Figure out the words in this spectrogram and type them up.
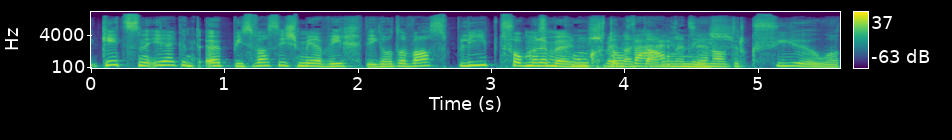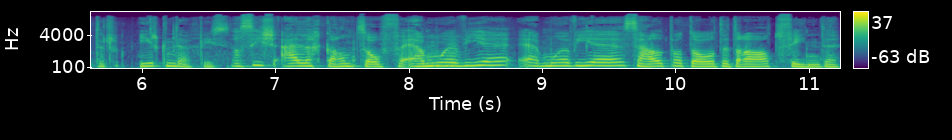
Gibt es noch irgendetwas, was ist mir wichtig oder was bleibt von einem also Menschen, wenn er gegangen ist? oder Gefühl oder irgendetwas? Das ist eigentlich ganz offen. Er, mhm. muss, wie, er muss wie selber da den Draht finden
